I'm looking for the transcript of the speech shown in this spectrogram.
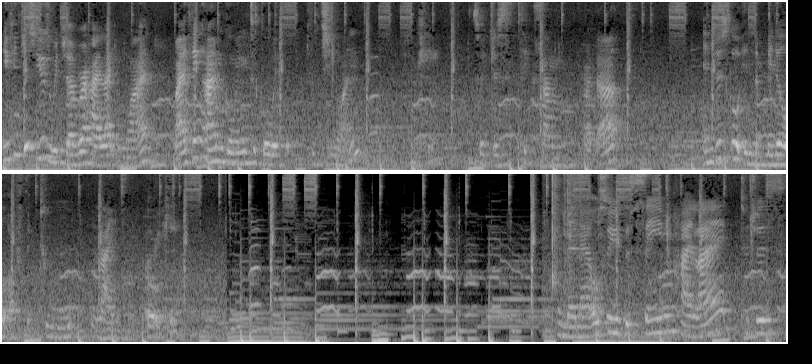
you can just use whichever highlight you want, but I think I'm going to go with the peachy one. Okay. So just take some product and just go in the middle of the two lines. Okay. And then I also use the same highlight to just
